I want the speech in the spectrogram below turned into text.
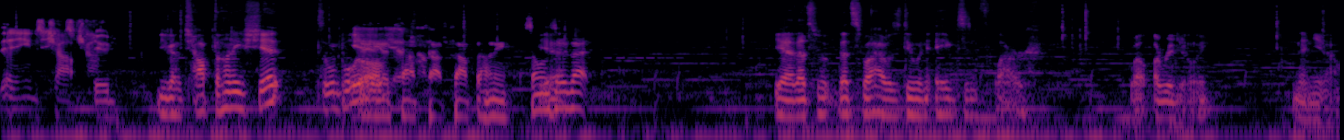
It needs chopped, dude. You gotta chop the honey shit? Someone pull it Yeah, off. Yeah, yeah. chop, chop, chop the honey. Someone Yeah. say that. Yeah, that's what that's why I was doing eggs and flour. Well, originally. And then you know.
